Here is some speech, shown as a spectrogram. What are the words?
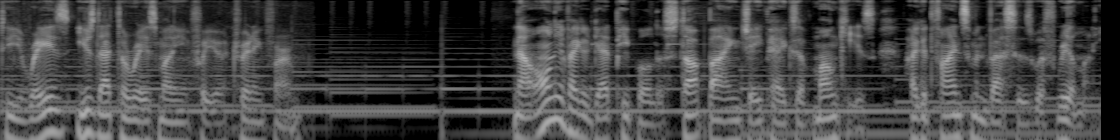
to raise use that to raise money for your trading firm. Now, only if I could get people to stop buying JPEGs of monkeys, I could find some investors with real money.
